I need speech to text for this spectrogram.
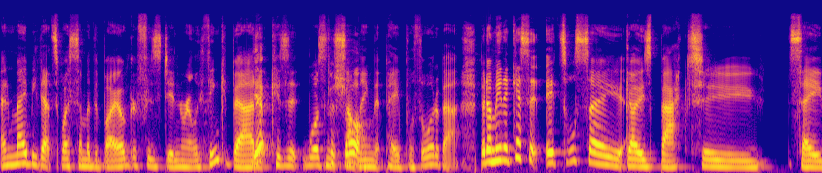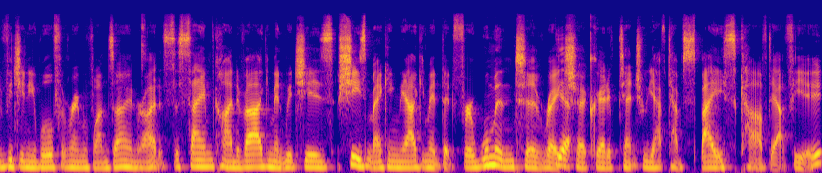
and maybe that's why some of the biographers didn't really think about yep. it because it wasn't something that people thought about. But I mean, I guess it it's also goes back to say Virginia Woolf, A Room of One's Own, right? It's the same kind of argument, which is she's making the argument that for a woman to reach yeah. her creative potential, you have to have space carved out for you.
